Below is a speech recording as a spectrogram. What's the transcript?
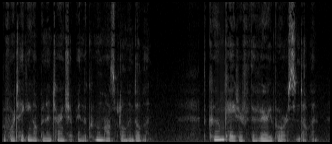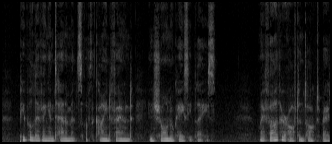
before taking up an internship in the Coombe Hospital in Dublin. Coombe catered for the very poorest in Dublin, people living in tenements of the kind found in Sean O'Casey plays. My father often talked about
